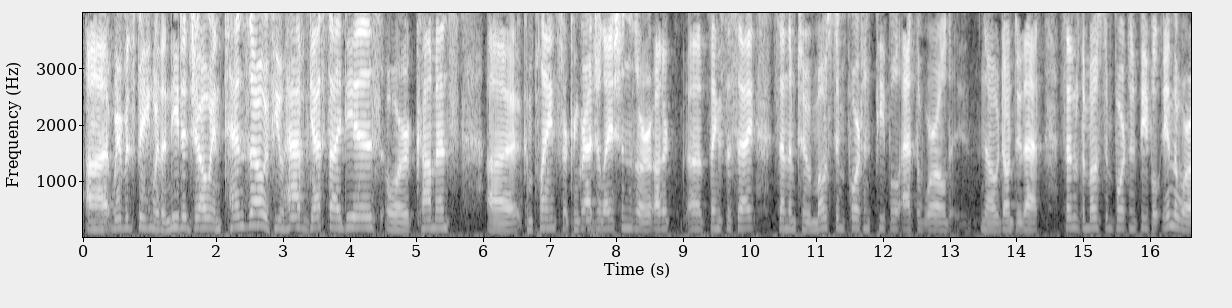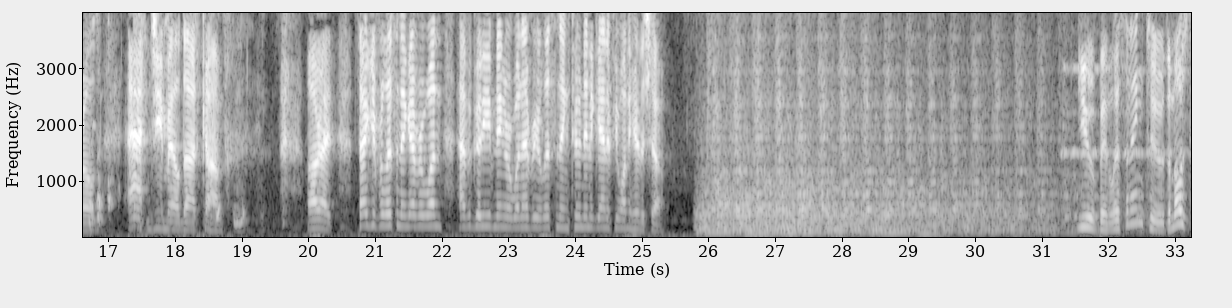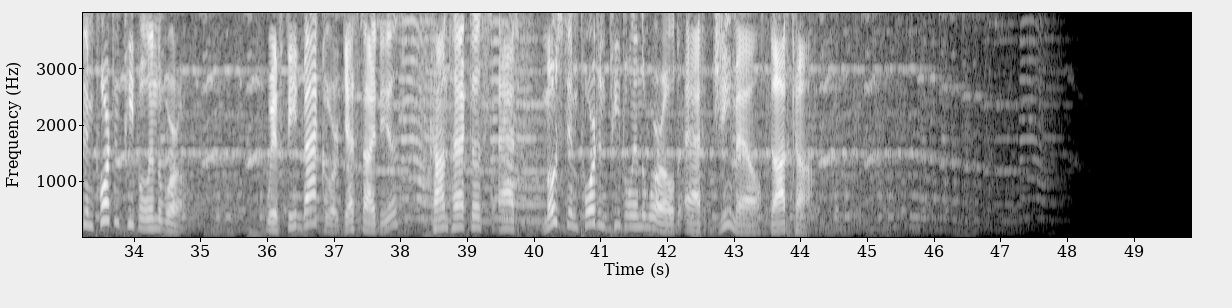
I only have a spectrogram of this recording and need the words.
uh, we've been speaking with Anita Jo Intenzo. If you have guest ideas or comments, uh, complaints, or congratulations, or other uh, things to say, send them to most important people at the world no, don't do that. Send them to the most important people in the world at gmail.com. All right. Thank you for listening, everyone. Have a good evening or whenever you're listening. Tune in again if you want to hear the show. You've been listening to The Most Important People in the World. With feedback or guest ideas, contact us at most important people in the world at gmail.com.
